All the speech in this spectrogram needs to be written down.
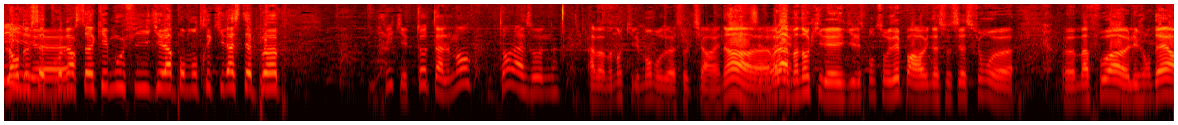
lors de cette euh, première stock et Moufi qui est là pour montrer qu'il a step up. Qui est totalement dans la zone. Ah bah maintenant qu'il est membre de la Salty Arena, euh, voilà maintenant qu'il est, sponsorisé par une association euh, euh, ma foi légendaire.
